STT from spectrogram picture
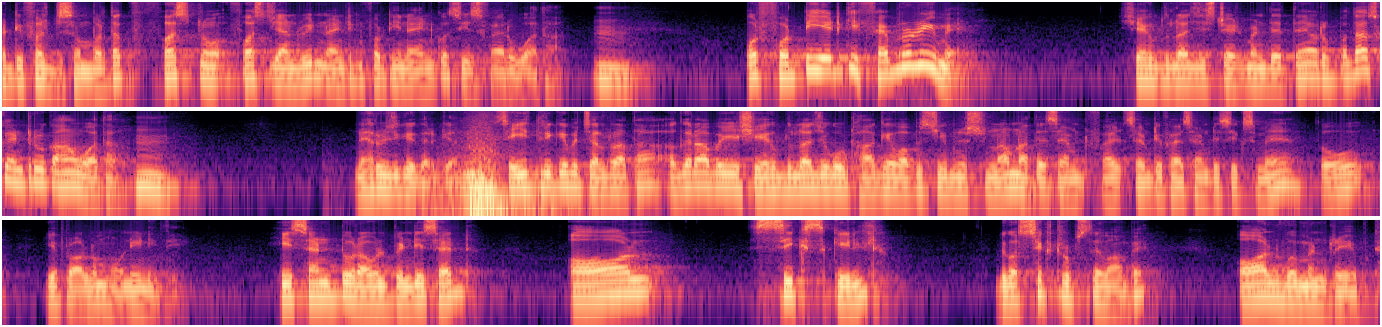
थर्टी फ़र्स्ट दिसंबर तक फ़र्स्ट फ़र्स्ट जनवरी 1949 को सीज़ फायर हुआ था। हम्म। और 48 की फेबररी में शेख अब्दुल्ला जी स्टेटमेंट देते हैं और पता उसका इंटरव्यू कहाँ हुआ था? हम्म। नेहरू जी के घर के अंदर। सही तरीके पे चल रहा था। अगर आप ये शेख अब्दुल्ला जी को उठा के वापस चीफ मिनिस्टर नाम बनाते सेवेंटी फाइव सेवेंटी सिक्स में तो ये प्रॉब्लम होनी नहीं थी। He sent to Rawalpindi said all six killed because six troops थे वहाँ पे all women raped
